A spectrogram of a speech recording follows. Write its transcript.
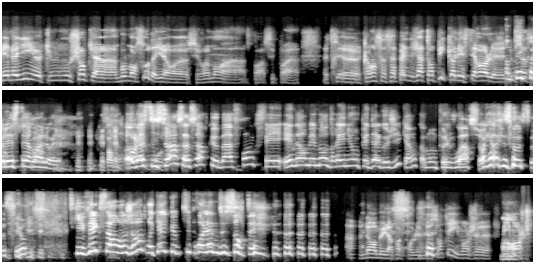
Mélanie, euh, tu nous chantes un, beau morceau d'ailleurs. Euh, c'est vraiment un. C'est pas très, euh, comment ça s'appelle déjà? Tant pis cholestérol. Tant pis cholestérol, oui. oh, bah, cette histoire, ça sort que bah, Franck fait énormément de réunions pédagogiques, hein, comme on peut le voir sur les réseaux sociaux. ce qui fait que ça engendre quelques petits problèmes de santé. Ah, non, mais il n'a pas de problème de santé. Il mange, il mange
